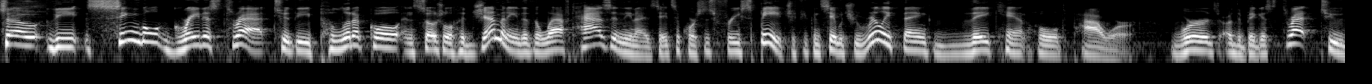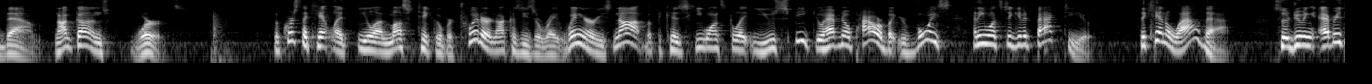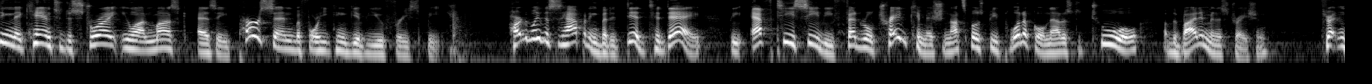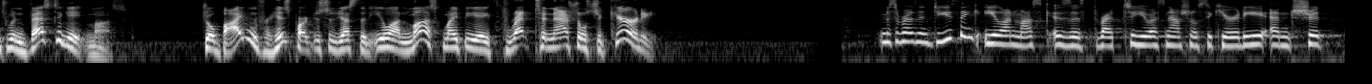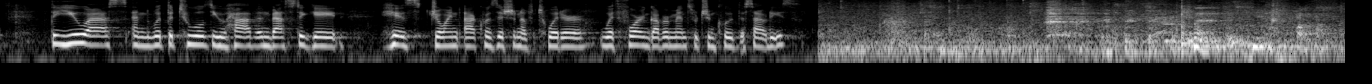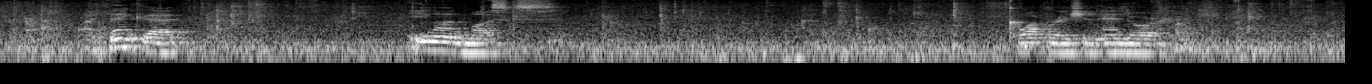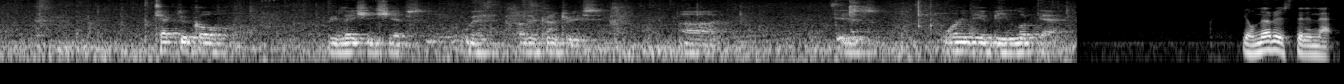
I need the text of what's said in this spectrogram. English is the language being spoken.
So, the single greatest threat to the political and social hegemony that the left has in the United States, of course, is free speech. If you can say what you really think, they can't hold power. Words are the biggest threat to them. Not guns, words. So, of course, they can't let Elon Musk take over Twitter, not because he's a right winger, he's not, but because he wants to let you speak. You have no power but your voice, and he wants to give it back to you. They can't allow that. So they're doing everything they can to destroy Elon Musk as a person before he can give you free speech. Hard to believe this is happening, but it did. Today, the FTC, the Federal Trade Commission, not supposed to be political, now just a tool of the Biden administration, threatened to investigate Musk. Joe Biden, for his part, just suggests that Elon Musk might be a threat to national security. Mr. President, do you think Elon Musk is a threat to U.S. national security? And should the U.S. and with the tools you have investigate his joint acquisition of Twitter with foreign governments, which include the Saudis? I think that Elon Musk's cooperation and or technical relationships with other countries uh, is worthy of being looked at. You'll notice that in that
